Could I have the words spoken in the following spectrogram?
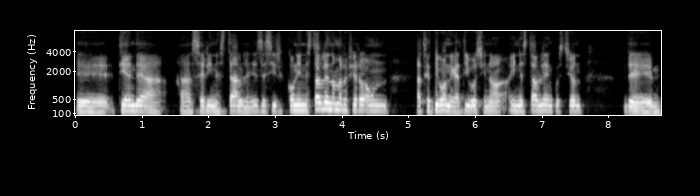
eh, tiende a, a ser inestable. Es decir, con inestable no me refiero a un adjetivo negativo, sino inestable en cuestión de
